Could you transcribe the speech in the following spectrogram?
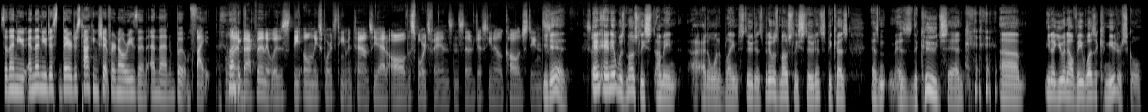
So then you, and then you just, they're just talking shit for no reason. And then boom, fight. Well, Like- and back then it was the only sports team in town, so you had all the sports fans instead of just you know college students. you did. So, And and it was mostly, I mean, I, I don't want to blame students, but it was mostly students because, as as the Cooge said, um, you know, UNLV was a commuter school,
